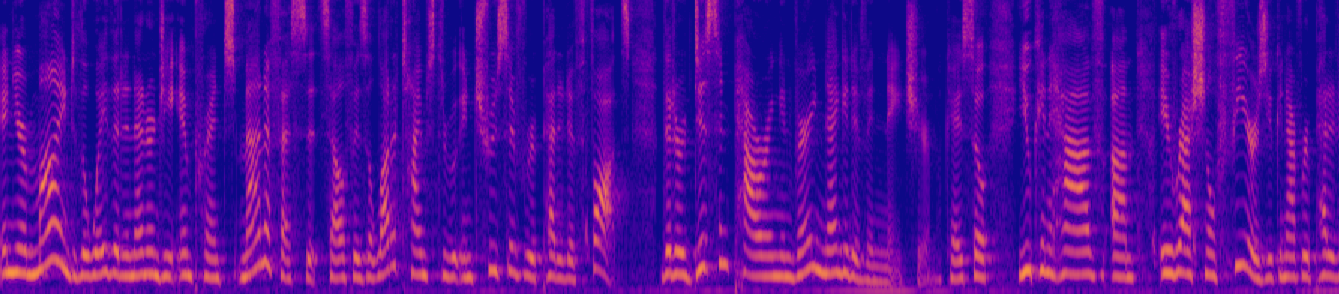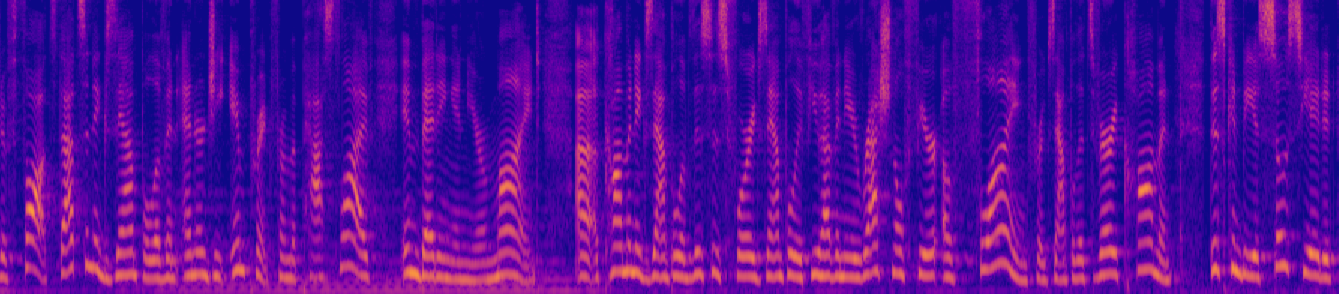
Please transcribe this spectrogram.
In your mind, the way that an energy imprint manifests itself is a lot of times through intrusive, repetitive thoughts that are disempowering and very negative in nature. Okay, so you can have um, irrational fears, you can have repetitive thoughts. That's an example of an energy imprint from a past life embedding in your mind. Uh, a common example of this is, for example, if you have an irrational fear of flying, for example, that's very common. This can be associated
